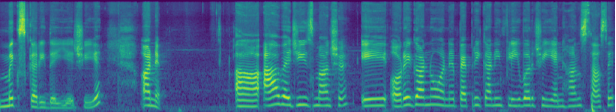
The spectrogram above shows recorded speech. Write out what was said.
મિક્સ કરી દઈએ છીએ. અને આ વેજીસમાં છે, એ ઓરેગાનો અને પેપ્રિકાની ફ્લેવર છે એ એન્હાન્સ થશે.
